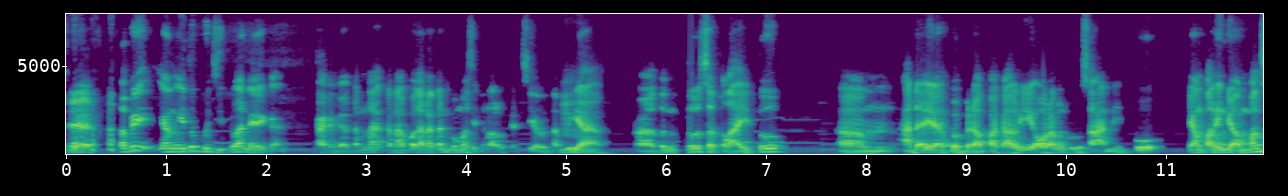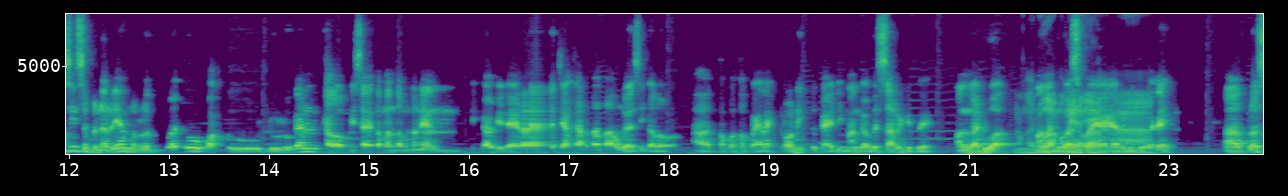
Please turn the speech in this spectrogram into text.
Iya. Tapi yang itu puji Tuhan ya kan kagak kena. Kenapa? Karena kan gue masih terlalu kecil. Tapi Hmm. ya uh, tentu setelah itu um, ada ya beberapa kali orang berusaha nipu. Yang paling gampang sih sebenarnya menurut gue tuh waktu dulu kan kalau misalnya teman-teman yang tinggal di daerah Jakarta tahu nggak sih kalau uh, toko-toko elektronik tuh kayak di Mangga Besar gitu ya, Mangga Dua, Mangga Mangga Dua, Mangga Square Dua. gitu kan ya. Uh, terus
